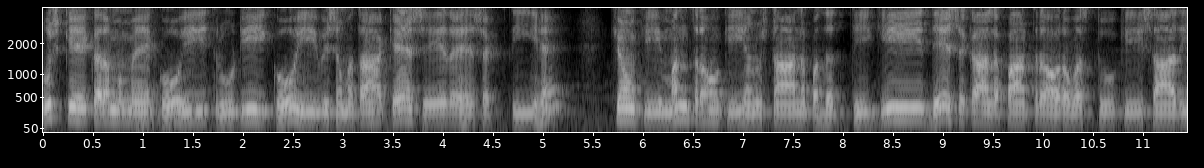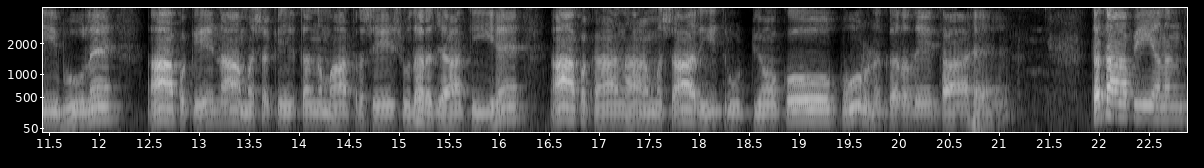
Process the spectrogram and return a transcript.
उसके कर्म में कोई त्रुटि, कोई विषमता कैसे रह सकती है? क्योंकि मंत्रों की अनुष्ठान पद्धति की देश काल पात्र और वस्तु की सारी भूलें आपके नाम संकीर्तन मात्र से सुधर जाती है। आपका नाम सारी त्रुटियों को पूर्ण कर देता है। तथापि अनंत,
